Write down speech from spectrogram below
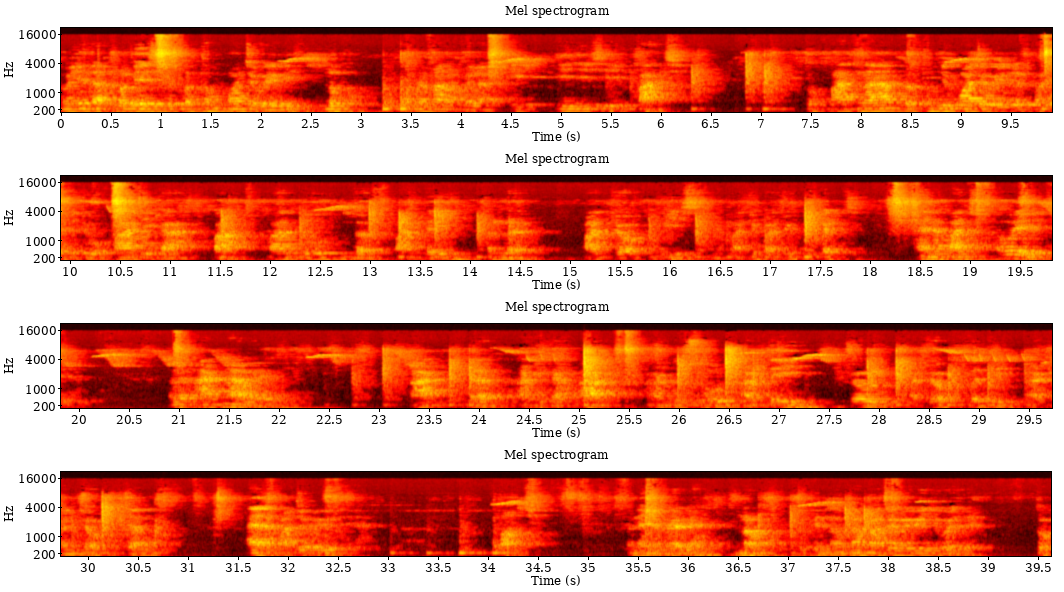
હવે એ દાખલો બે છે તો પ્રથમ પાંચ અવયવી લખો આપણે માનો પહેલા એક એ જે છે એ પાંચ તો પાંચના પ્રથમ જે પાંચ અવયવ લખવા છે તો જુઓ પાંચ એકા પાંચ પાંચ દો દસ પાંચ તરી પંદર પાંચ ચોક વીસ અને પાંચે પાંચે પચીસ આ એના પાંચ અવયવી છે હવે આઠના અવયવી આઠ બરાબર આઠ એકા આઠ આઠ દો સોળ આઠ તરી ચોવીસ આઠ ચોક બત્રીસ આઠ પંચો ચાલીસ આ પાંચ અવયવી છે પાંચ અને આપણે નવ તો કે નવના પાંચ અવયવી જોવા જાય તો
